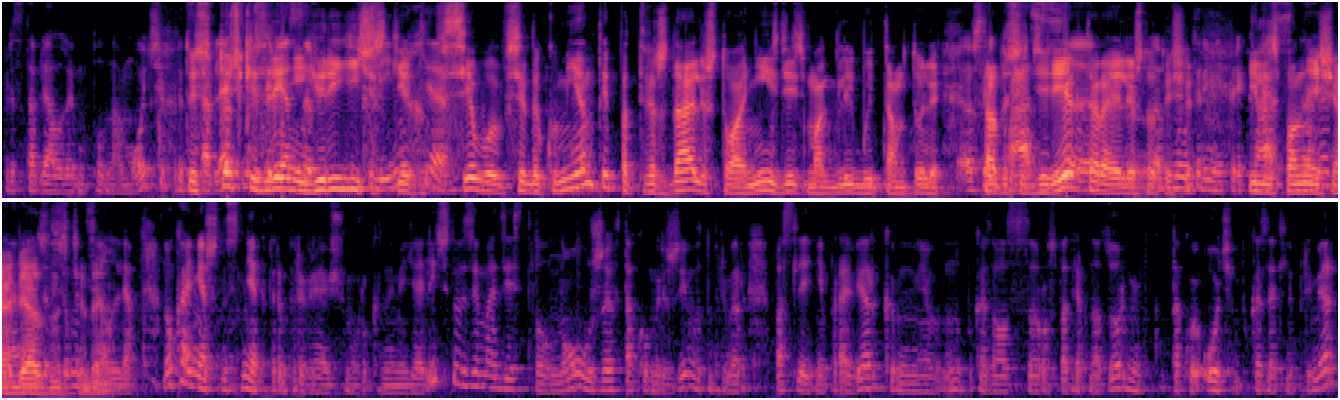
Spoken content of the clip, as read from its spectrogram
представляла им полномочия. То есть с точки зрения юридических клиники. все, все документы подтверждали, что они здесь могли быть там то ли Э, в статусе приказ, директора или э, что-то еще. приказ, или исполняющим всё обязанности, да. делали. Ну, конечно, с некоторыми проверяющими органами я лично взаимодействовал, но уже в таком режиме. Вот, например, последняя проверка мне ну, показалась Роспотребнадзор, такой очень показательный пример.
